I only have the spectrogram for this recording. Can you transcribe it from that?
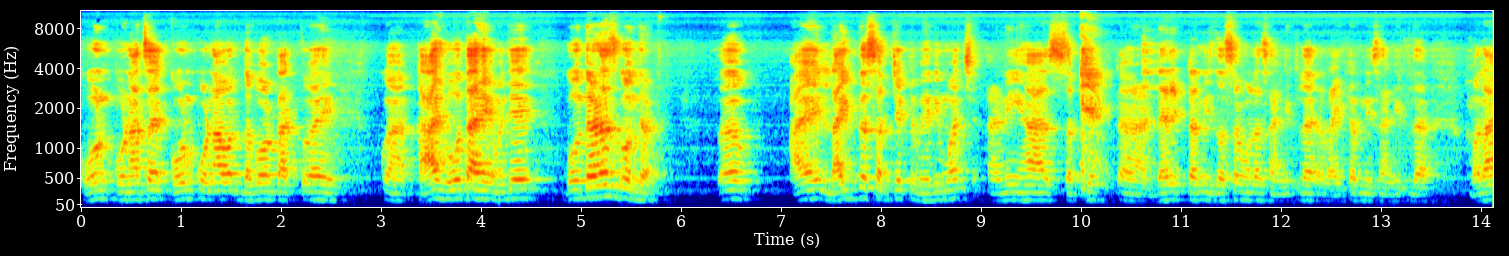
कोण कोणाचा कोण कोणावर दबाव टाकतो आहे काय होत आहे? म्हणजे गोंधळच गोंधळ. तर I like the subject very much आणि हा सब्जेक्ट डायरेक्टरनी जसं मला सांगितलं रायटरनी सांगितलं मला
